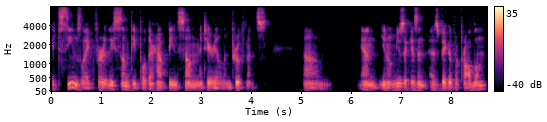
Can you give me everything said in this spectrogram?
it seems like for at least some people there have been some material improvements um, and you know music isn't as big of a problem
